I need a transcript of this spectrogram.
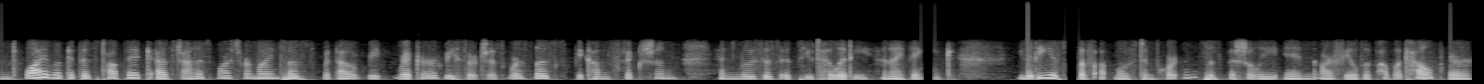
And why look at this topic? As Janice Morse reminds us, without re rigor, research is worthless, becomes fiction, and loses its utility. And I think utility is of utmost importance, especially in our field of public health, where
